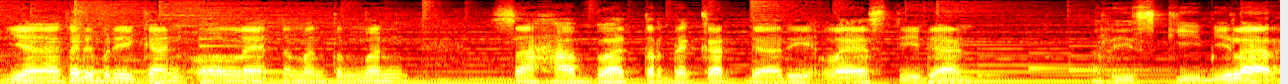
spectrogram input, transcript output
yang akan diberikan oleh teman-teman sahabat terdekat dari Lesti dan Rizky Bilar.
